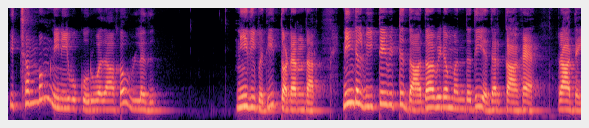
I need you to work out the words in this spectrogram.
இச்சம்பம் நினைவு கூறுவதாக உள்ளது. நீதிபதி தொடர்ந்தார். நீங்கள் வீட்டை விட்டு தாதாவிடம் வந்தது எதற்காக? ராதை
